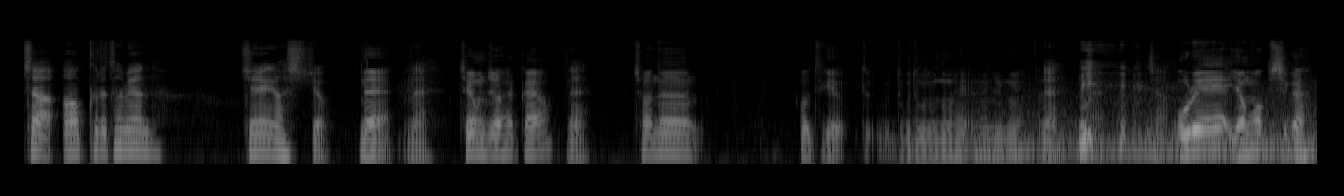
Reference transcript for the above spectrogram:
자, 어 그렇다면 진행하시죠. 네. 네. 제가 먼저 할까요? 네. 저는 어떻게 누구누구 해주는 거예요? 네. 네. 자, 올해의 영업 시간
